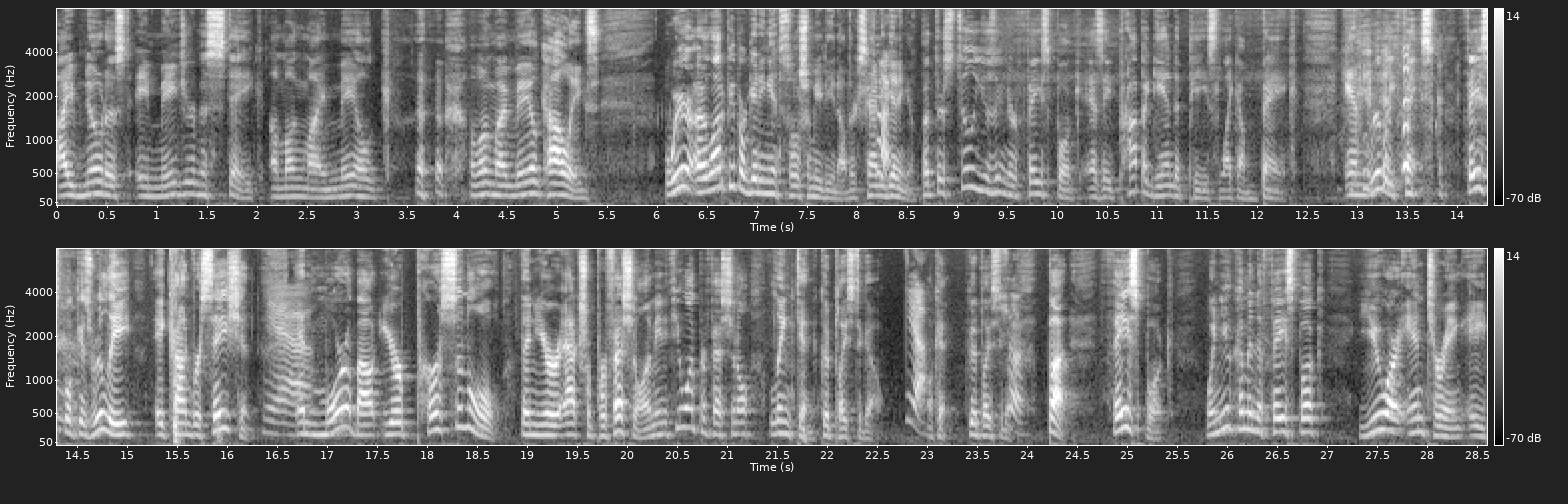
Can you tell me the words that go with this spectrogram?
I've noticed a major mistake among my male among my male colleagues We're a lot of people are getting into social media now. They're kind of getting it, but they're still using their Facebook as a propaganda piece, like a bank. And really, face, Facebook is really a conversation, Yeah. and more about your personal than your actual professional. I mean, if you want professional, LinkedIn, good place to go. Yeah. Okay, good place to go. Sure. But Facebook, when you come into Facebook, you are entering a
